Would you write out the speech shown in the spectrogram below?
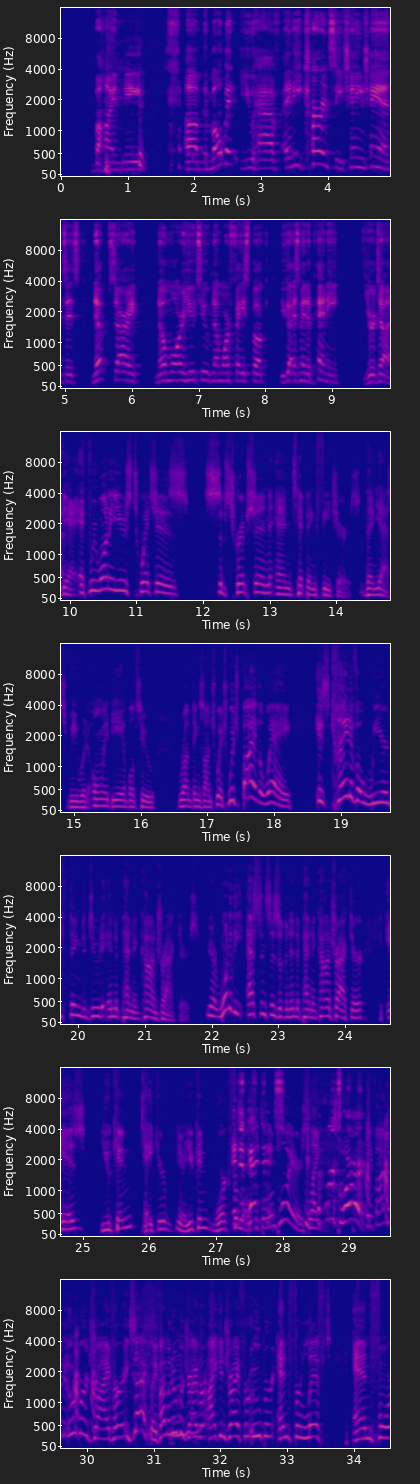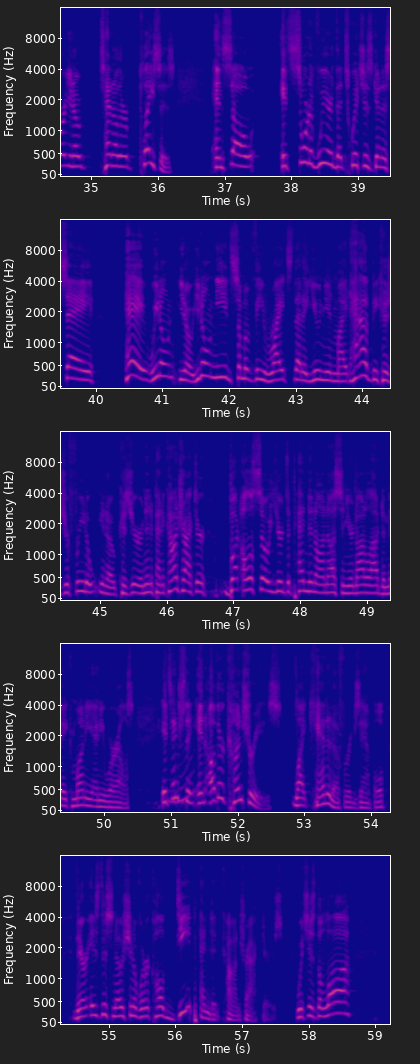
behind me," um, the moment you have any currency change hands, it's nope, sorry, no more YouTube, no more Facebook. You guys made a penny. You're done. Yeah, if we want to use Twitch's subscription and tipping features, then yes, we would only be able to run things on Twitch, which by the way is kind of a weird thing to do to independent contractors. You know, one of the essences of an independent contractor is you can take your, you know, you can work for multiple employers. Like The first word. if I'm an Uber driver, exactly. If I'm an Uber mm-hmm. driver, I can drive for Uber and for Lyft and for, you know, 10 other places. And so it's sort of weird that Twitch is going to say, hey, we don't, you know, you don't need some of the rights that a union might have because you're free to, you know, because you're an independent contractor, but also you're dependent on us and you're not allowed to make money anywhere else. It's interesting. In other countries, like Canada, for example, there is this notion of what are called dependent contractors, which is the law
